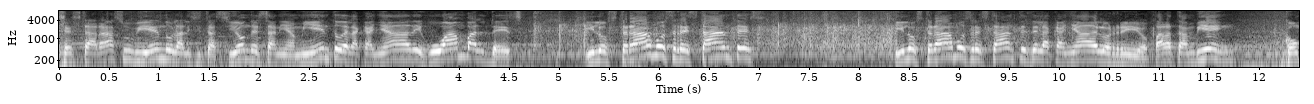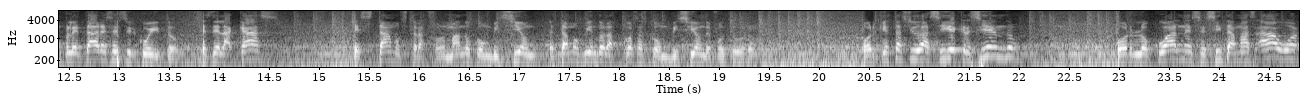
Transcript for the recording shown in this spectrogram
se estará subiendo la licitación del saneamiento de la cañada de Juan Valdés y los tramos restantes y los tramos restantes de la cañada de los ríos para también completar ese circuito. Desde la CAS estamos transformando con visión, estamos viendo las cosas con visión de futuro. Porque esta ciudad sigue creciendo, por lo cual necesita más agua,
